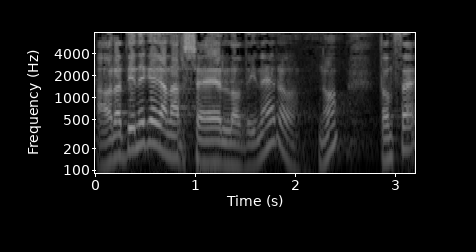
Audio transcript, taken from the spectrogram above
ahora tiene que ganarse los dineros, ¿no? Entonces,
